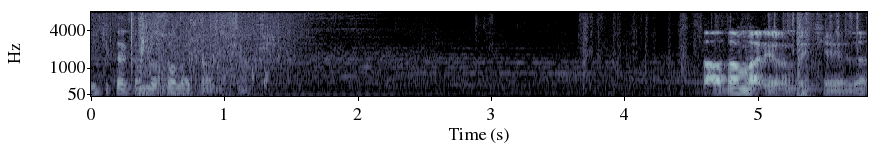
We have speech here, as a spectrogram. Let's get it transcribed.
İki takım da sola kaldı şu an. Sağdan var yanımdaki evde.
